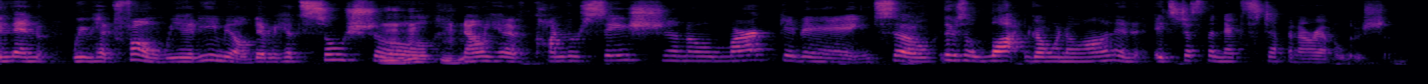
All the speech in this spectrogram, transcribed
And then we had phone, we had email, then we had social, Mhm, mhm. now we have conversational marketing. So there's a lot going on, and it's just the next step in our evolution.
